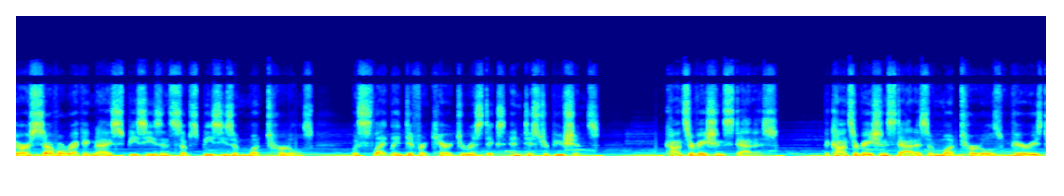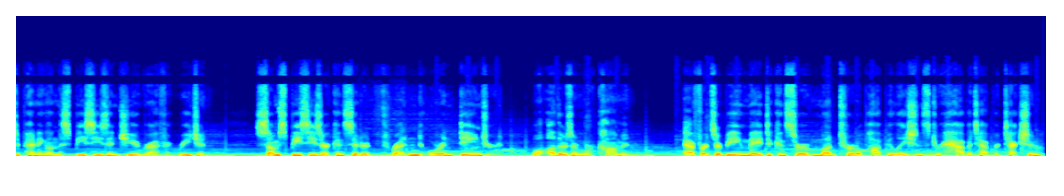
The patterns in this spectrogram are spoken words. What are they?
There are several recognized species and subspecies of mud turtles, with slightly different characteristics and distributions. Conservation status The conservation status of mud turtles varies depending on the species and geographic region. Some species are considered threatened or endangered, while others are more common. Efforts are being made to conserve mud turtle populations through habitat protection,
